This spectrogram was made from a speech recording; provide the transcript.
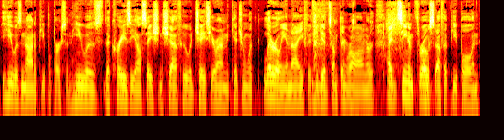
He was not a people person. He was the crazy Alsatian chef who would chase you around the kitchen with literally a knife if you did something wrong. Or I'd seen him throw stuff at people, and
